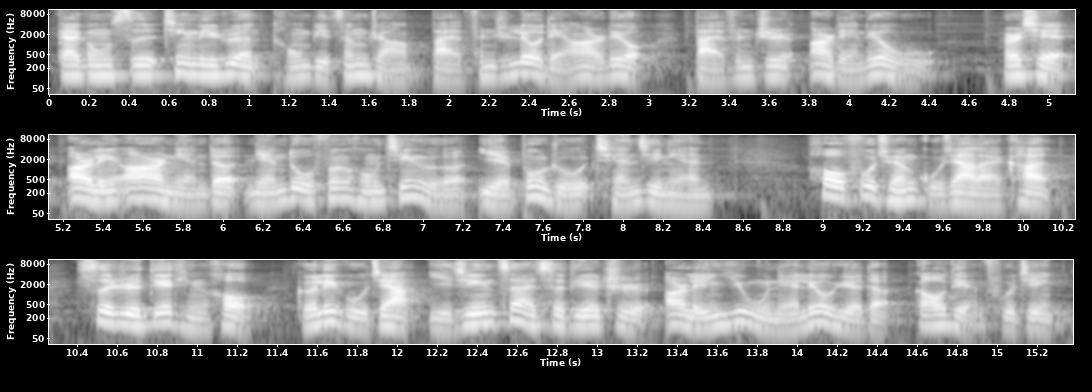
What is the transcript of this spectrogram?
该公司净利润同比增长百分之六点二六，百分之二点六五。而且，二零二二年的年度分红金额也不如前几年。后复权股价来看，四日跌停后，格力股价已经再次跌至二零一五年六月的高点附近，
